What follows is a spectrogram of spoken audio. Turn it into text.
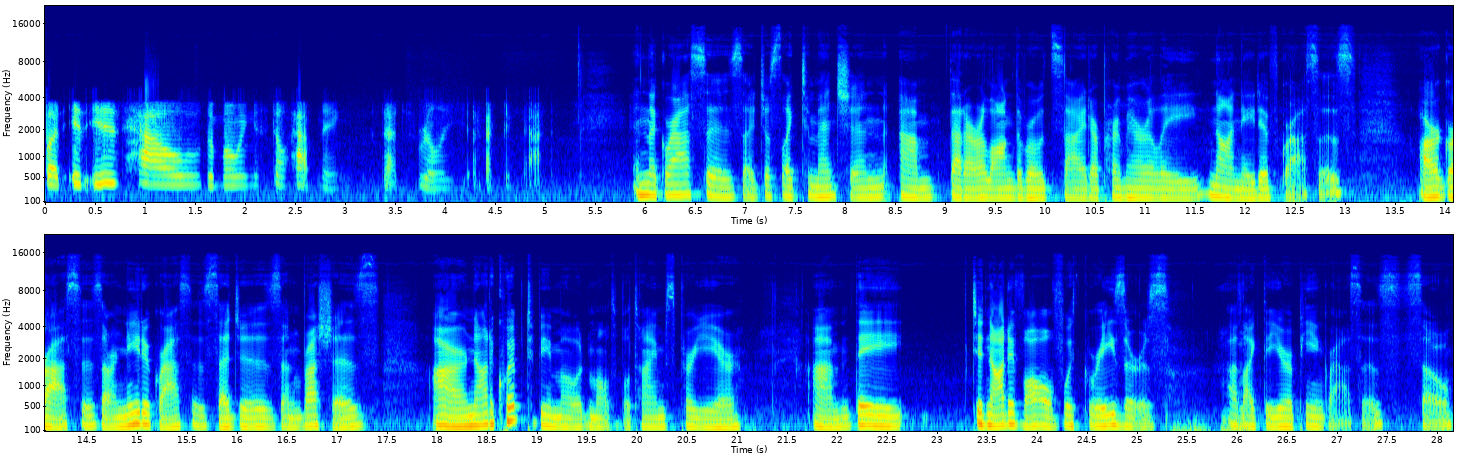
but it is how the mowing is still happening that's really affecting that. And the grasses, I'd just like to mention um, that are along the roadside are primarily non native grasses. Our grasses, our native grasses, sedges and rushes, are not equipped to be mowed multiple times per year. Um, they did not evolve with grazers uh, like the European grasses. So,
